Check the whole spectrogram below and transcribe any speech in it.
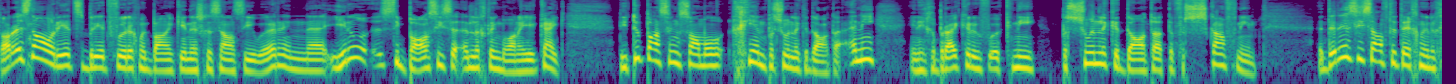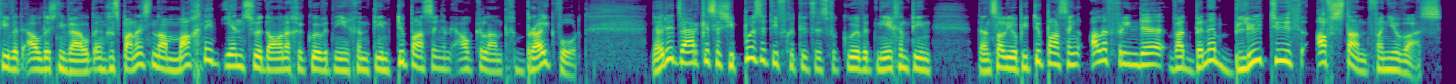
Daar is nou al reeds breedvoerig met baie kenners gesels hieroor en uh, hier is die basiese inligting waarna jy kyk. Die toepassing samel geen persoonlike data in nie en die gebruiker hoef ook nie persoonlike data te verskaf nie. Dit is dieselfde tegnologie wat elders in die wêreld ingespan is en dan mag net een sodanige COVID-19 toepassing in elke land gebruik word. Nou dit werk is as jy positief getoets is vir COVID-19, dan sal jy op die toepassing alle vriende wat binne Bluetooth afstand van jou was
